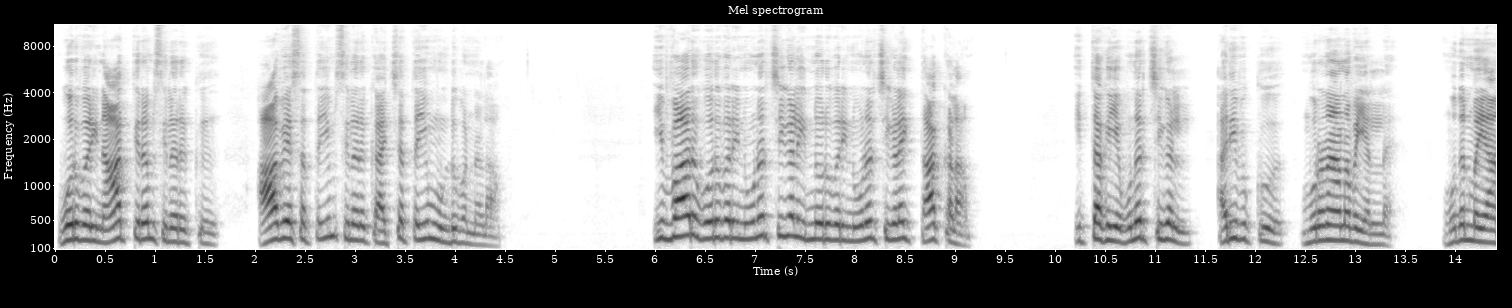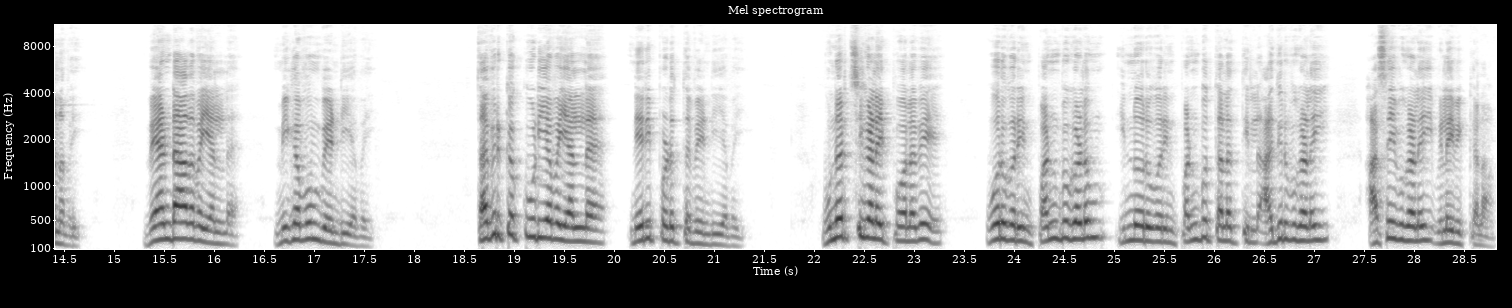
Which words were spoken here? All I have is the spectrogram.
ஒருவரின் ஆத்திரம் சிலருக்கு ஆவேசத்தையும் சிலருக்கு அச்சத்தையும் உண்டு பண்ணலாம். இவ்வாறு ஒருவரின் உணர்ச்சிகள் இன்னொருவரின் உணர்ச்சிகளை தாக்கலாம். இத்தகைய உணர்ச்சிகள் அறிவுக்கு முரணானவை அல்ல முதன்மையானவை வேண்டாதவை அல்ல மிகவும் வேண்டியவை. தவிர்க்கக்கூடியவை அல்ல நெறிப்படுத்த வேண்டியவை. உணர்ச்சிகளைப் போலவே ஒருவரின் பண்புகளும் இன்னொருவரின் பண்பு தளத்தில் அதிர்வுகளை அசைவுகளை விளைவிக்கலாம்.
